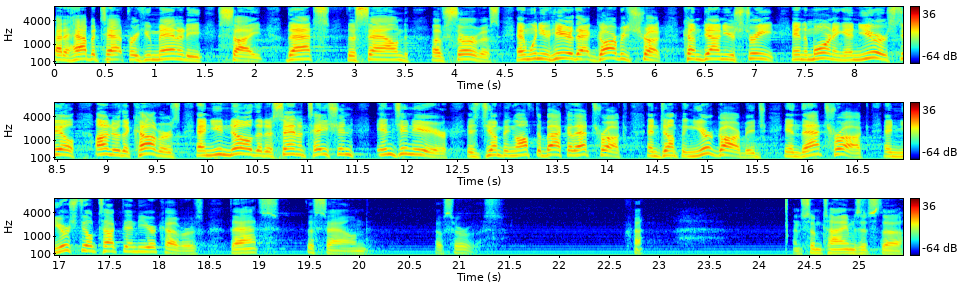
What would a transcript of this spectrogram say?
at a, Habitat for Humanity site. That's the sound of service. And when you hear that garbage truck come down your street in the morning and you're still under the covers and you know that a sanitation engineer is jumping off the back of that truck and dumping your garbage in that truck and you're still tucked into your covers, that's the sound of service. and sometimes it's the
